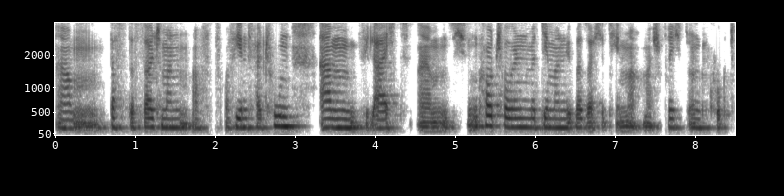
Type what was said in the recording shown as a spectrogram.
Ähm, das, das sollte man auf, auf jeden Fall tun. Ähm, vielleicht ähm, sich einen Coach holen, mit dem man über solche Themen auch mal spricht und guckt,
